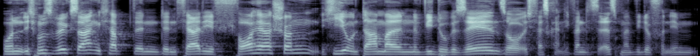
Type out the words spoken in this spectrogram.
Und ich muss wirklich sagen, ich habe den, den Ferdi vorher schon hier und da mal ein Video gesehen. So, ich weiß gar nicht, wann ich das erste Mal ein Video von ihm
